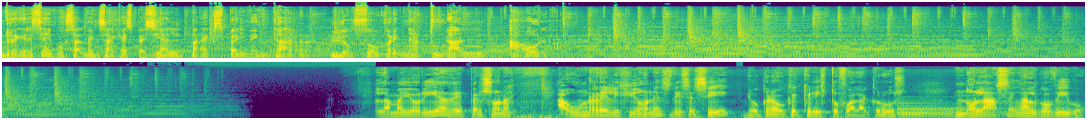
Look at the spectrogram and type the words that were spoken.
regresemos al mensaje especial para experimentar lo sobrenatural ahora. La mayoría de personas aún religiones, dice, sí, yo creo que Cristo fue a la cruz, no la hacen algo vivo.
